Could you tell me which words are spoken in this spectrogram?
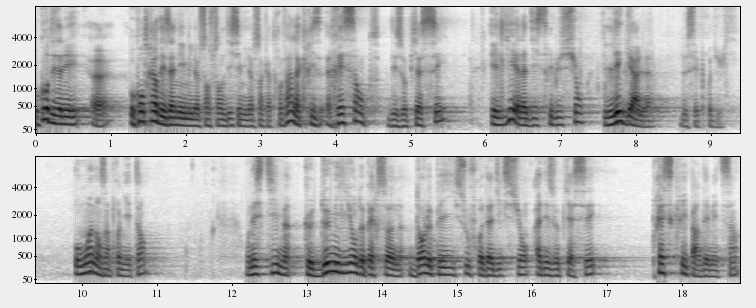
Au, cours des années, euh, au contraire des années 1970 et 1980, la crise récente des opiacés est liée à la distribution légale de ces produits. Au moins dans un premier temps, on estime que 2 millions de personnes dans le pays souffrent d'addiction à des opiacés prescrits par des médecins,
